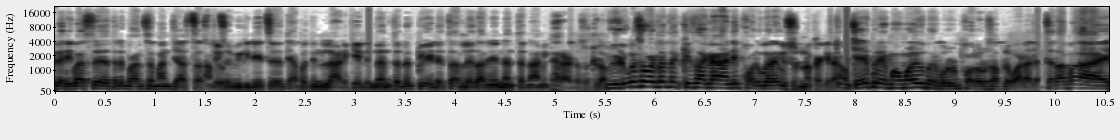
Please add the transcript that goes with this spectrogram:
गरीब असतं तर मान जास्त असतो. विघ्नेचं त्या पद्धतीने लाड केलं. नंतर पेढ चाललं आणि नंतर आम्ही घराट सुटलो. व्हिडिओ कसं वाटला नक्की सांगा आणि फॉलो करायला विसरू नका की तुमच्याही प्रेमामुळे भरभरून फॉलोअर्स आपलं वाढायला. चला बाय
